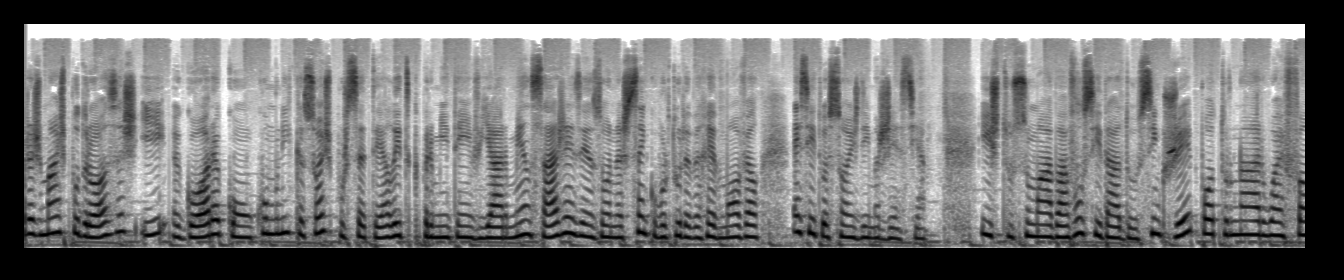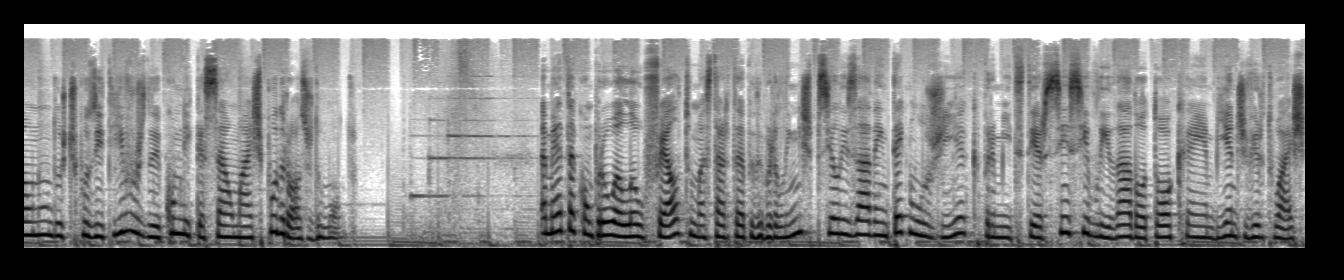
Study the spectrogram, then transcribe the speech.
câmaras mais poderosas e agora com comunicações por satélite que permitem enviar mensagens em zonas sem cobertura da rede móvel em situações de emergência. Isto, somado à velocidade do 5G, pode tornar o iPhone um dos dispositivos de comunicação mais poderosos do mundo. A Meta comprou a Lowfelt, uma startup de Berlim especializada em tecnologia que permite ter sensibilidade ao toque em ambientes virtuais.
